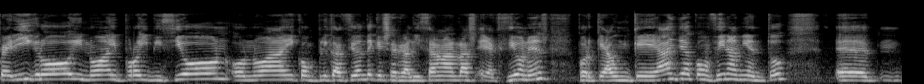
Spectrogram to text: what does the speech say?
peligro y no hay prohibición o no hay complicación de que se realizaran las elecciones, porque aunque haya confinamiento, eh,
